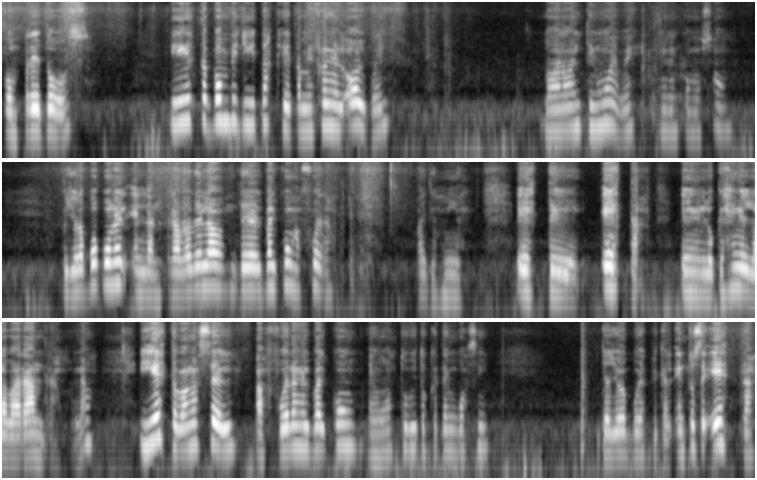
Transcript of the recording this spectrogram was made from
Compré dos. Y estas bombillitas que también fue en el Allway. 9.99. Miren cómo son. Pues yo las puedo poner en la entrada de la, del balcón afuera ay Dios mío, este, esta, en lo que es en la barandra, ¿verdad? Y esta van a ser afuera en el balcón, en unos tubitos que tengo así. Ya yo les voy a explicar. Entonces estas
